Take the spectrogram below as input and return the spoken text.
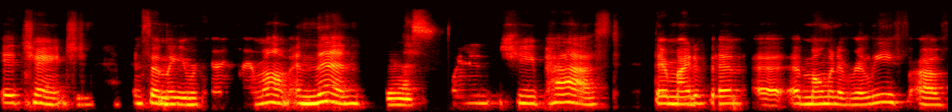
it changed and suddenly you Mhm. were caring for your mom and then Yes. When she passed there might mm-hmm. have been a, a moment of relief of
